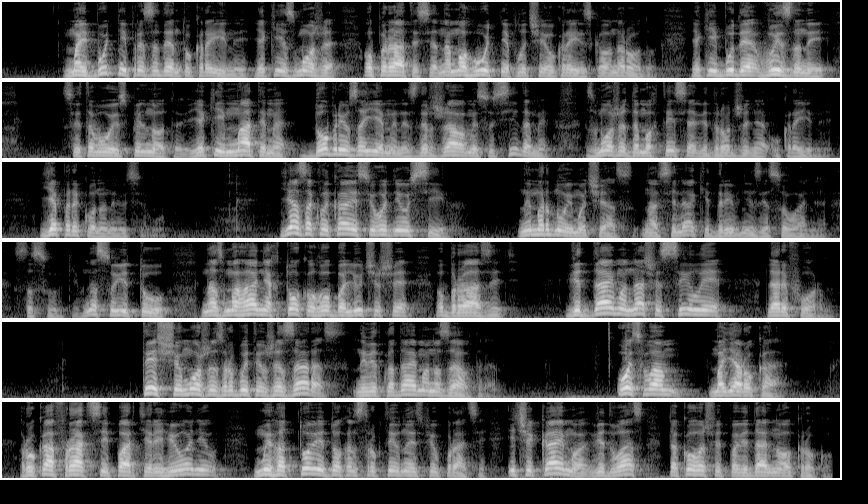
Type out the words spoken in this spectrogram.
Майбутній президент України, який зможе опиратися на могутнє плече українського народу, який буде визнаний світовою спільнотою, який матиме добрі взаємини з державами-сусідами, зможе домогтися відродження України. Я переконаний у цьому. Я закликаю сьогодні усіх, не марнуємо час на всілякі дрібні з'ясування стосунків, на суєту, на змагання, хто кого болючіше образить. Віддаймо наші сили для реформ. Те, що можна зробити вже зараз, не відкладаємо на завтра. Ось вам моя рука. Рука фракції партії регіонів. Ми готові до конструктивної співпраці і чекаємо від вас такого ж відповідального кроку.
